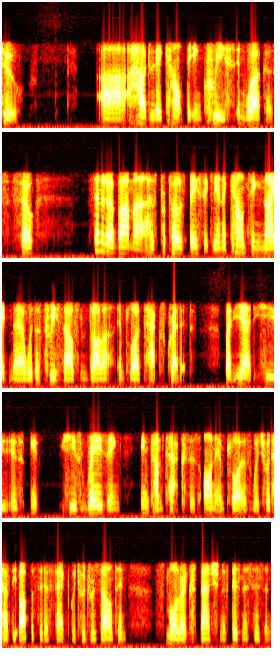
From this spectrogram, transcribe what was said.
two? Uh, how do they count the increase in workers? So, Senator Obama has proposed basically an accounting nightmare with a $3,000 employer tax credit, but yet he is he's raising income taxes on employers, which would have the opposite effect, which would result in smaller expansion of businesses and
